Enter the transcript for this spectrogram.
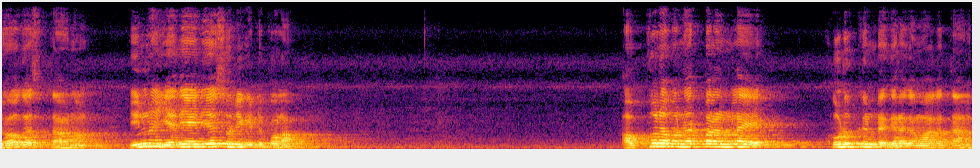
யோகஸ்தானம் இன்னும் எதை எதையோ சொல்லிக்கிட்டு போகலாம் அவ்வளவு நற்பலன்களை கொடுக்கின்ற கிரகமாகத்தான்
